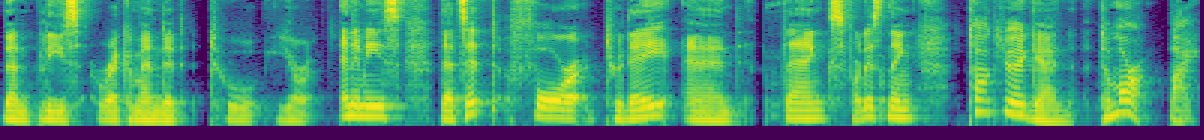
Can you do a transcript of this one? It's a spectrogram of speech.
then please recommend it to your enemies. That's it for today, and thanks for listening. Talk to you again tomorrow. Bye.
